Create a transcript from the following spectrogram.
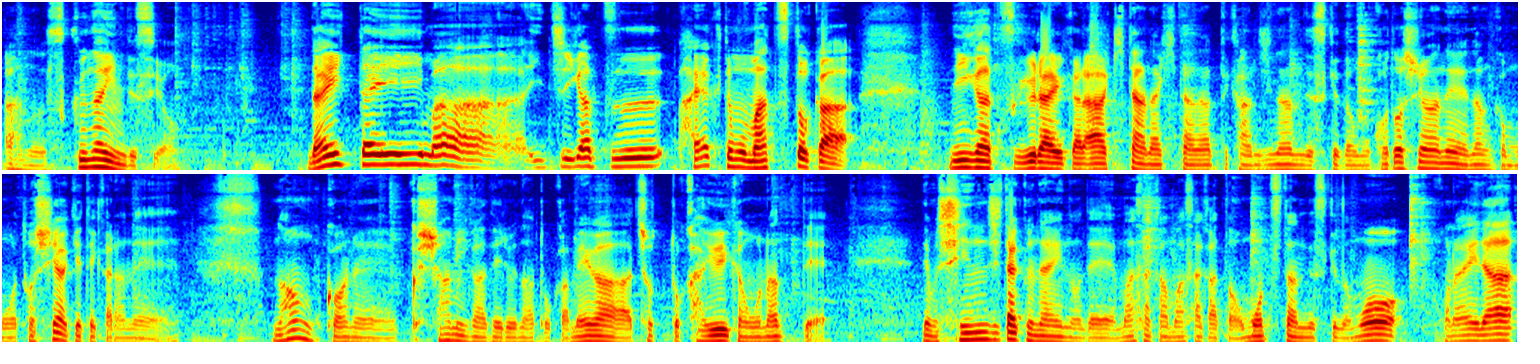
あの少ないんですよ。だいたいまあ1月早くても末とか2月ぐらいからあ来たな来たなって感じなんですけども今年はねなんかもう年明けてからねなんかねくしゃみが出るなとか目がちょっとかゆいかもなってでも信じたくないのでまさかまさかと思ってたんですけどもこの間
